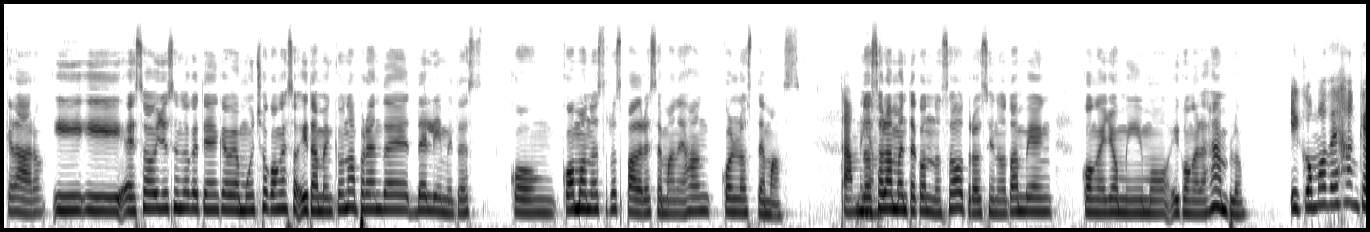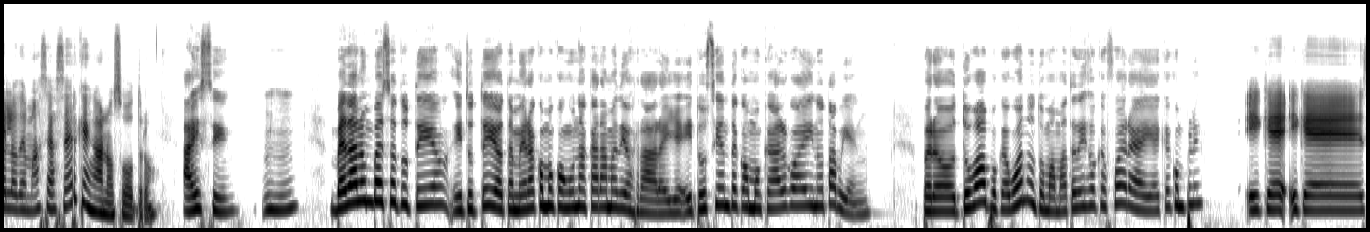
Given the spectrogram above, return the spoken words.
Claro, y, y eso yo siento que tiene que ver mucho con eso y también que uno aprende de límites con cómo nuestros padres se manejan con los demás. También. No solamente con nosotros, sino también con ellos mismos y con el ejemplo. ¿Y cómo dejan que los demás se acerquen a nosotros? Ay, sí. Ve darle un beso a tu tío y tu tío te mira como con una cara medio rara y, tú sientes como que algo ahí no está bien. Pero tú vas porque, bueno, tu mamá te dijo que fuera y hay que cumplir. Y que, y que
